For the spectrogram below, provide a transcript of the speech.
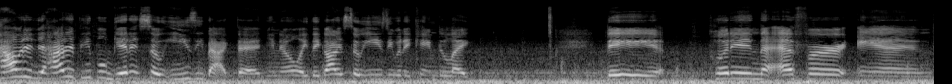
how did how did people get it so easy back then? You know, like they got it so easy when it came to like they put in the effort and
